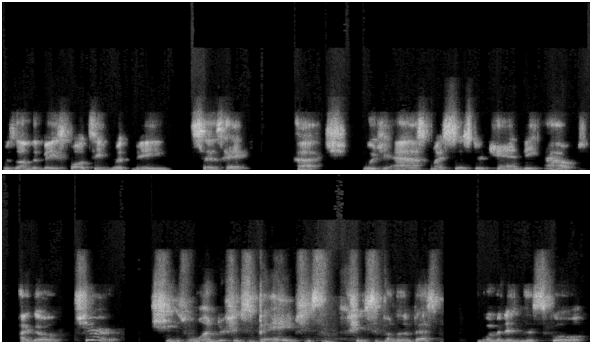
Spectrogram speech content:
was on the baseball team with me, says, Hey, Hutch, would you ask my sister Candy out? I go, Sure. She's wonderful. She's a babe. She's, she's one of the best women in the school.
